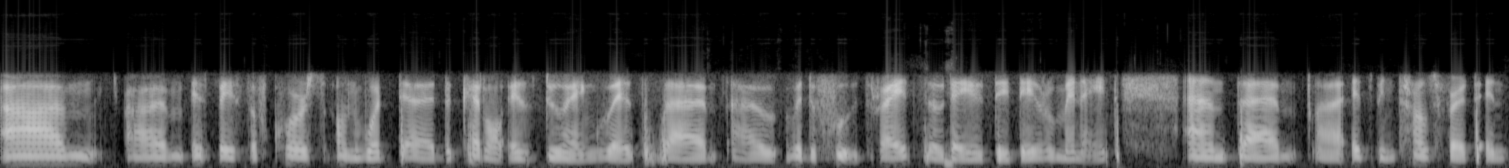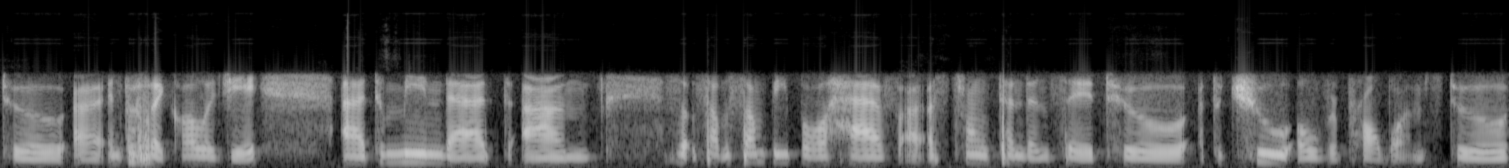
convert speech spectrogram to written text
um, um, is based, of course, on what uh, the cattle is doing with uh, uh, with the food, right? So they they, they ruminate, and um, uh, it's been transferred into uh, into psychology to mean that. So some some people have a, a strong tendency to to chew over problems, to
